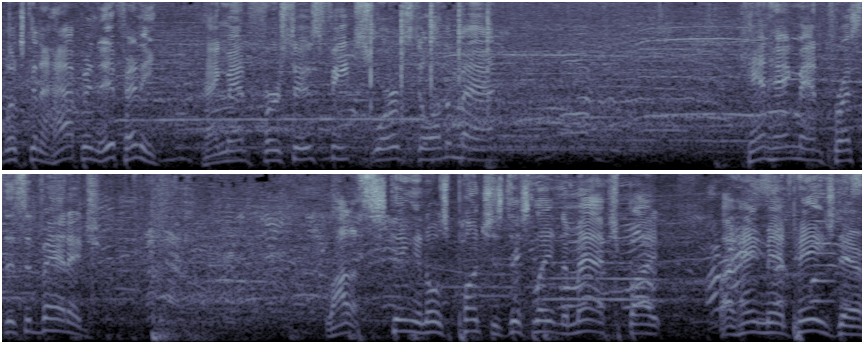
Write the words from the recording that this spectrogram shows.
what's going to happen, if any. Hangman first to his feet, Swerve still on the mat. Can Hangman press this advantage? A lot of sting in those punches this late in the match by, by Hangman Page there.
